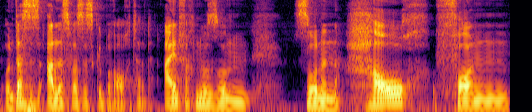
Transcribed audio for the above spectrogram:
Und das ist alles, was es gebraucht hat. Einfach nur so ein so einen Hauch von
